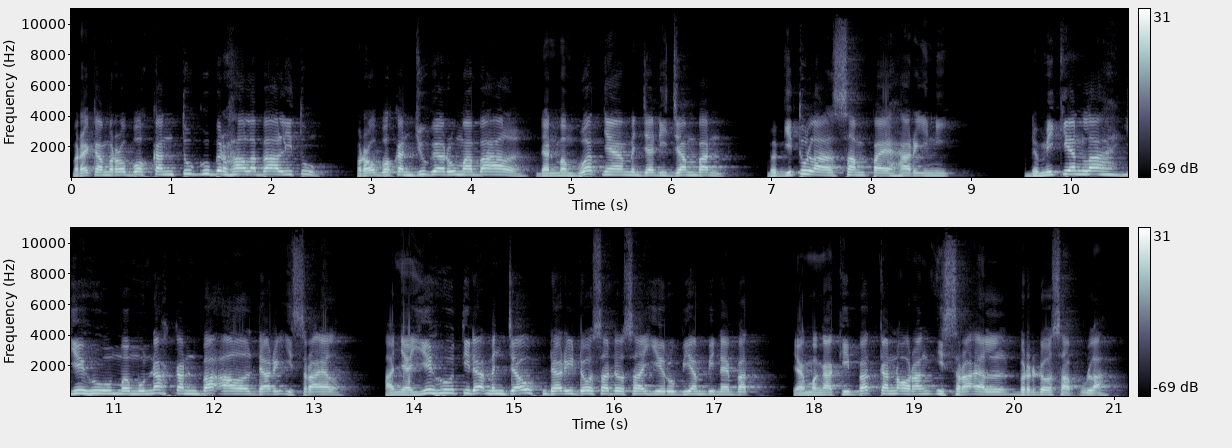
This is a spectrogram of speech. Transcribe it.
Mereka merobohkan tugu berhala Baal itu, merobohkan juga rumah Baal, dan membuatnya menjadi jamban. Begitulah sampai hari ini. Demikianlah Yehu memunahkan Baal dari Israel. Hanya Yehu tidak menjauh dari dosa-dosa Yerubiam bin Nebat, yang mengakibatkan orang Israel berdosa pula,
